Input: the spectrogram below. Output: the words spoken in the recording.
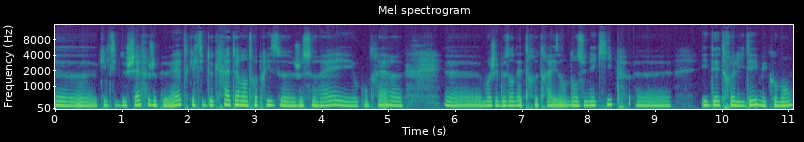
euh, quel type de chef je peux être, quel type de créateur d'entreprise euh, je serai? Et au contraire, euh, moi j'ai besoin d'être travailler dans, dans, une équipe et d'être l'idée, mais comment?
